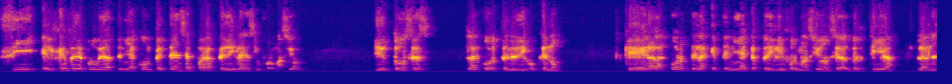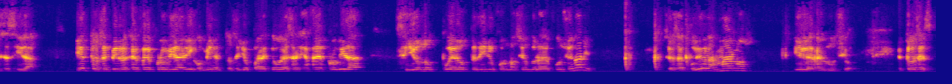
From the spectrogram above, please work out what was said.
si el jefe de probidad tenía competencia para pedirles esa información. Y entonces la corte le dijo que no, que era la corte la que tenía que pedir la información, se advertía la necesidad. Y entonces vino el jefe de probidad y dijo, mire, entonces yo para qué voy a ser jefe de probidad si yo no puedo pedir información de los funcionarios. Se sacudió las manos y le renunció. Entonces,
